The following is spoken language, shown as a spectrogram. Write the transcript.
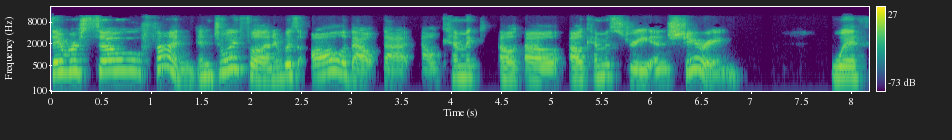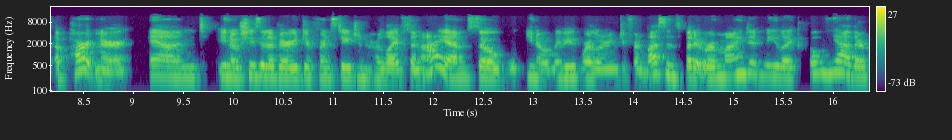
They were so fun and joyful, and it was all about that alchemic al- al- alchemistry and sharing with a partner. And you know, she's at a very different stage in her life than I am, so you know, maybe we're learning different lessons. But it reminded me, like, oh yeah, there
